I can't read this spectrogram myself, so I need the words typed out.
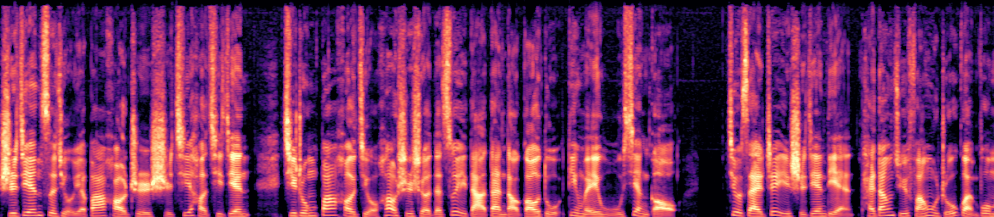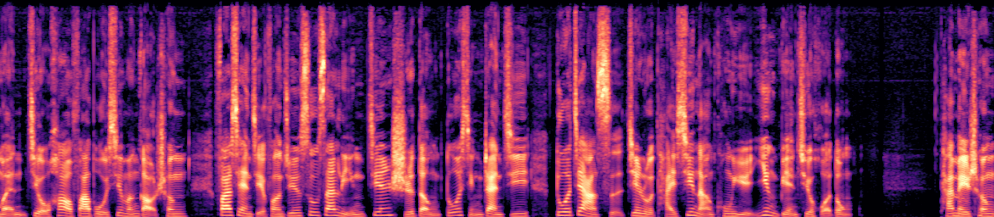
时间自九月八号至十七号期间，其中八号、九号试射的最大弹道高度定为无限高。就在这一时间点，台当局防务主管部门九号发布新闻稿称，发现解放军苏三零、歼十等多型战机多架次进入台西南空域应变区活动。台媒称，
